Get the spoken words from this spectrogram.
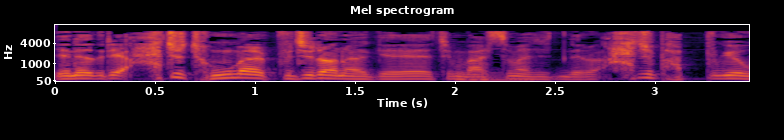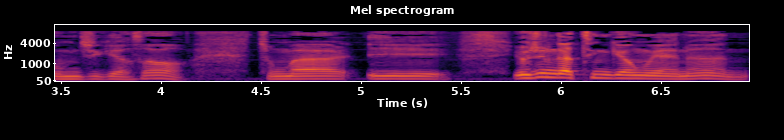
얘네들이 아주 정말 부지런하게 지금 음. 말씀하신 대로 아주 바쁘게 움직여서 정말 이 요즘 같은 경우에는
